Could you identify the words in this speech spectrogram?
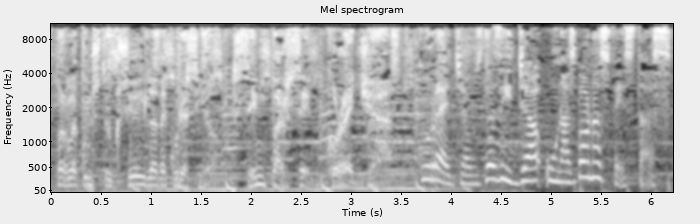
per la construcció i la decoració. 100% Corretja. Corretja us desitja unes bones festes.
